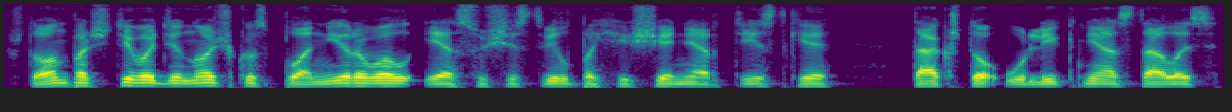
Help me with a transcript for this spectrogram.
что он почти в одиночку спланировал и осуществил похищение артистки, так что улик не осталось,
